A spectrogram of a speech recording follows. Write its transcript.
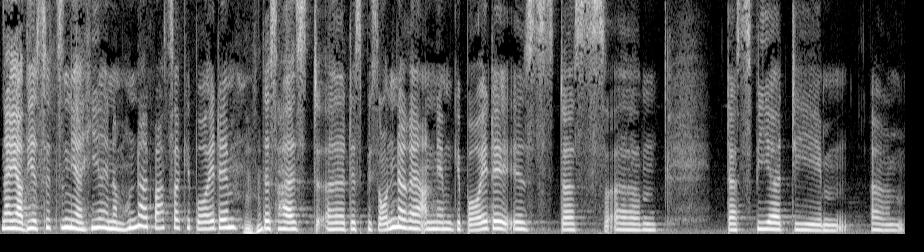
Naja, wir sitzen ja hier in einem 100-Wasser-Gebäude. Mhm. Das heißt, äh, das Besondere an dem Gebäude ist, dass, ähm, dass wir die ähm,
